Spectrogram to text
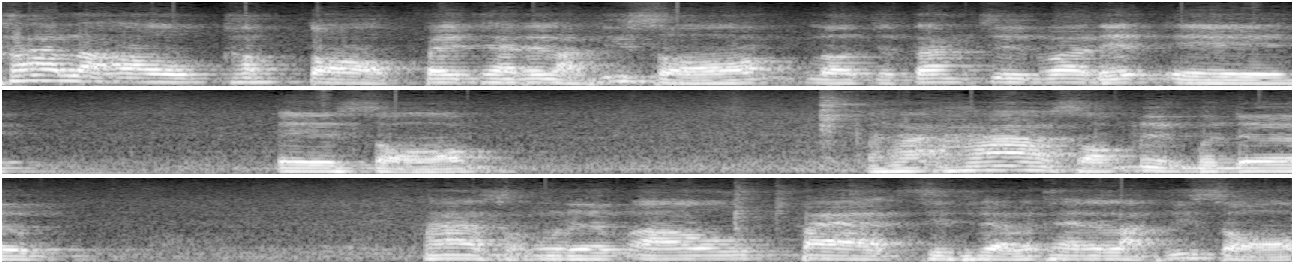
ถ้าเราเอาคำตอบไปแทนในหลักที่สองเราจะตั้งชื่อว่าเดสเอ a สองนะฮะห้าสองหนึ่งเหมือนเดิมห้าสองเหมือนเดิมเอาแปดสี่สิบแปดมาแทนในหลักที่สอง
